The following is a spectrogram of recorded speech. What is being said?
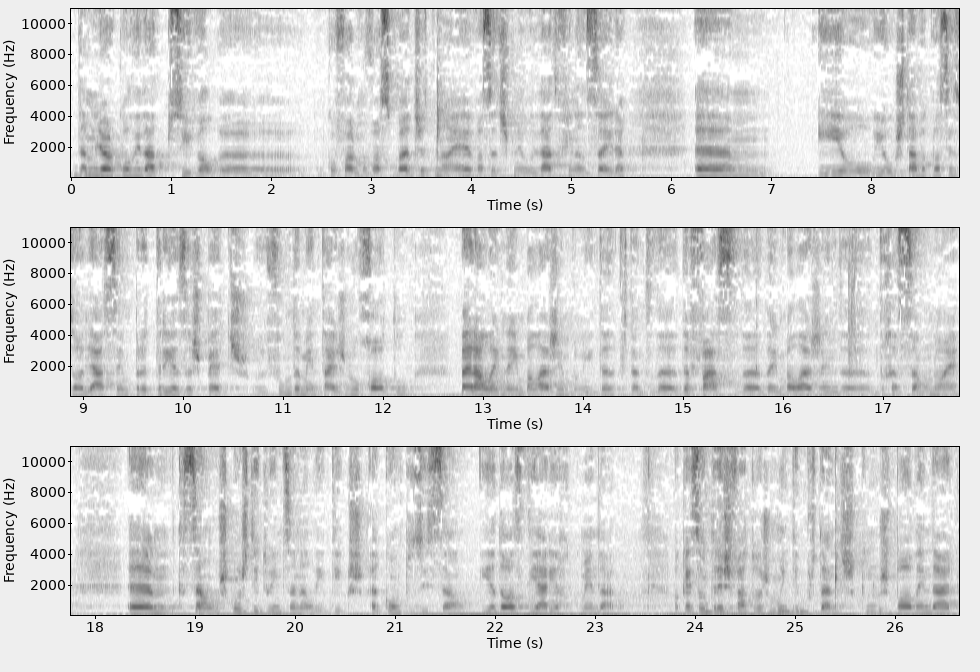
da melhor qualidade possível conforme o vosso budget, não é? A vossa disponibilidade financeira. Um, e eu, eu gostava que vocês olhassem para três aspectos fundamentais no rótulo, para além da embalagem bonita, portanto, da, da face da, da embalagem de, de, ração, não é? Um, que são os constituintes analíticos, a composição e a dose diária recomendada. Ok, são três fatores muito importantes que nos podem dar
